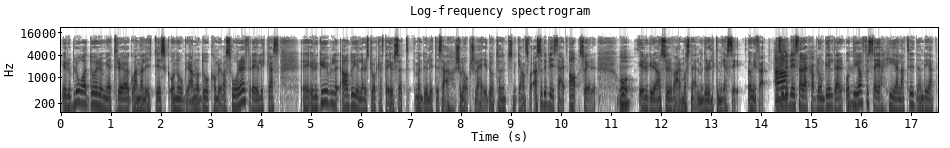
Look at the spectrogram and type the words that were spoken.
Är du blå, då är du mer trög och analytisk och noggrann och då kommer det vara svårare för dig att lyckas. Eh, är du gul, ja då gillar du strålkastarljuset, men du är lite så här tjolahopp tjolahej, du tar inte så mycket ansvar. Alltså det blir så här, ja så är du. Och mm. är du grön så är du varm och snäll, men då är du lite mesig, ungefär. Alltså ja. det blir sådana där schablonbilder. Och mm. det jag får säga hela tiden det är att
